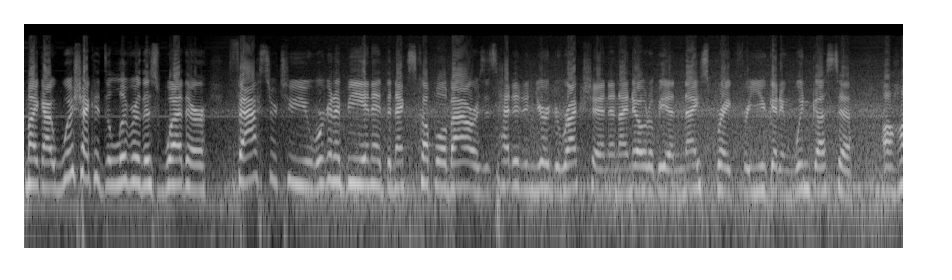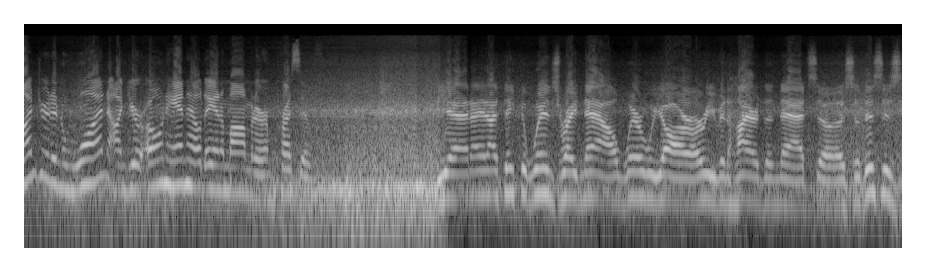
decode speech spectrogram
Mike, I wish I could deliver this weather faster to you. We're going to be in it the next couple of hours. It's headed in your direction, and I know it'll be a nice break for you getting wind gusts to 101 on your own handheld anemometer. Impressive. Yeah, and I, think the winds right now, where we are, are even higher than that. So, so this is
